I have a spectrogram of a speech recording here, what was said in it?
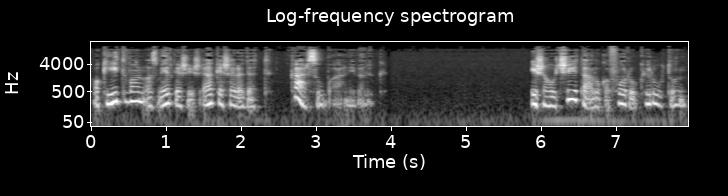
Aki itt van, az mérges és elkeseredett, kár szóba állni velük. És ahogy sétálok a forró körúton,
